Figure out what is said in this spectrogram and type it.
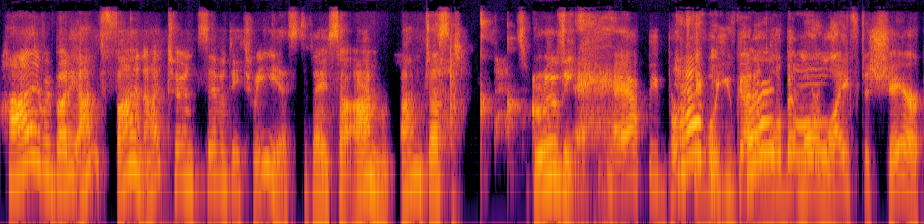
Hi everybody, I'm fine. I turned 73 yesterday, so I'm I'm just groovy. Happy birthday! Happy well, you've got a little bit more life to share.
